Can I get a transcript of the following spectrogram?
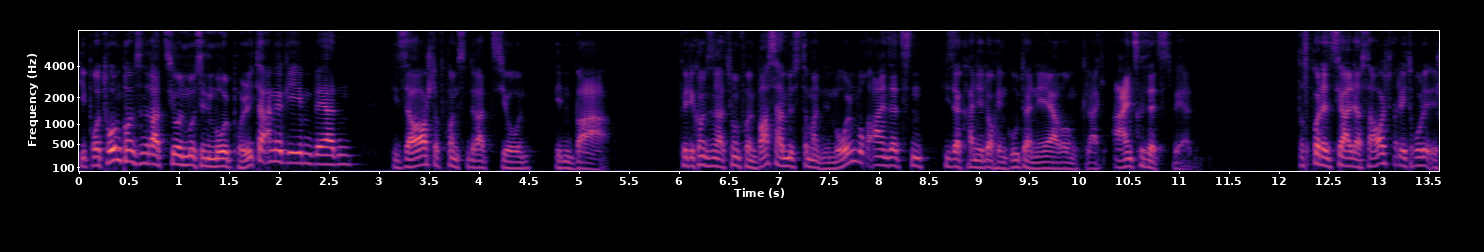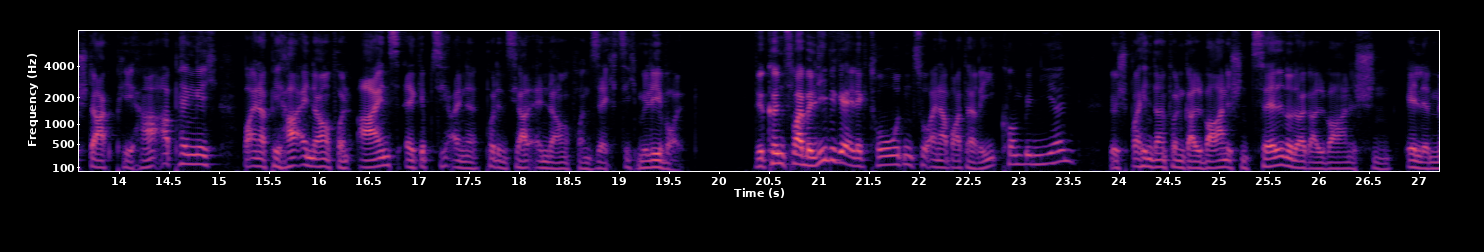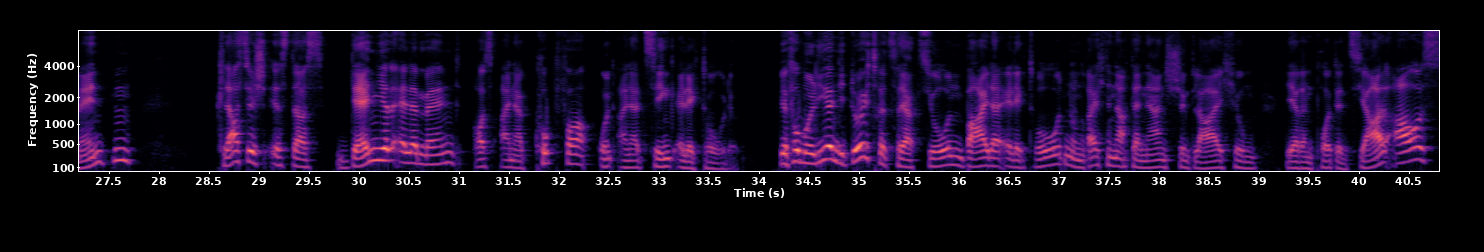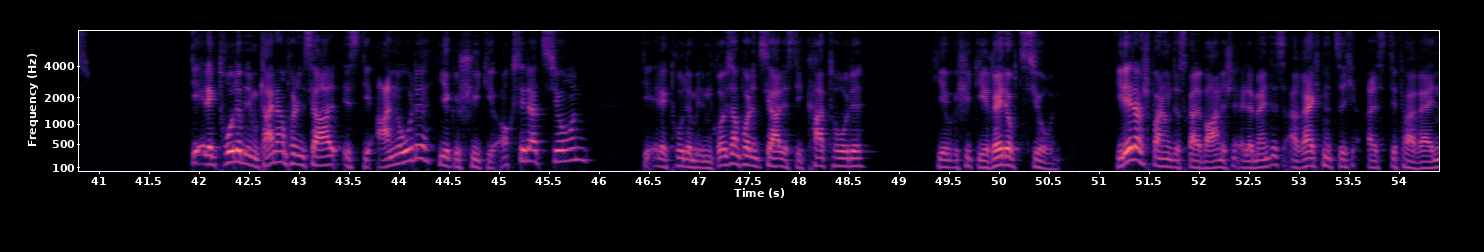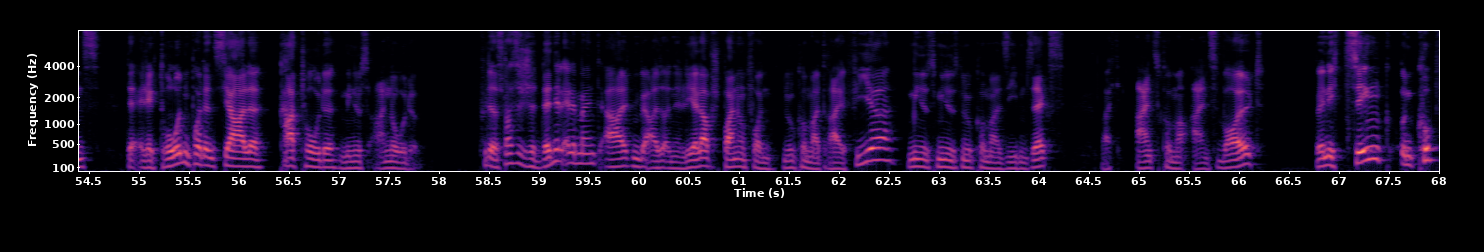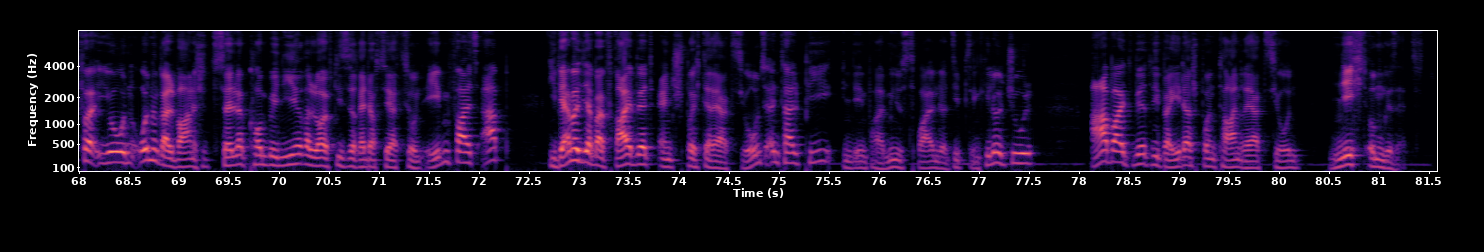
Die Protonenkonzentration muss in Mol pro Liter angegeben werden, die Sauerstoffkonzentration in bar. Für die Konzentration von Wasser müsste man den Molenbruch einsetzen, dieser kann jedoch in guter Näherung gleich 1 gesetzt werden. Das Potential der Sauerstoffelektrode ist stark pH-abhängig. Bei einer pH-Änderung von 1 ergibt sich eine Potentialänderung von 60 mV. Wir können zwei beliebige Elektroden zu einer Batterie kombinieren. Wir sprechen dann von galvanischen Zellen oder galvanischen Elementen. Klassisch ist das Daniel-Element aus einer Kupfer- und einer Zink-Elektrode. Wir formulieren die Durchtrittsreaktion beider Elektroden und rechnen nach der Nernstschen Gleichung deren Potential aus. Die Elektrode mit dem kleineren Potential ist die Anode, hier geschieht die Oxidation. Die Elektrode mit dem größeren Potential ist die Kathode, hier geschieht die Reduktion. Die Lederspannung des galvanischen Elementes errechnet sich als Differenz der Elektrodenpotentiale Kathode minus Anode. Für das klassische Daniel-Element erhalten wir also eine Leerlaufspannung von 0,34 minus minus 0,76 gleich 1,1 Volt. Wenn ich Zink- und Kupferionen ohne galvanische Zelle kombiniere, läuft diese Redoxreaktion ebenfalls ab. Die Wärme, die dabei frei wird, entspricht der Reaktionsenthalpie, in dem Fall minus 217 kJ. Arbeit wird wie bei jeder spontanen Reaktion nicht umgesetzt.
